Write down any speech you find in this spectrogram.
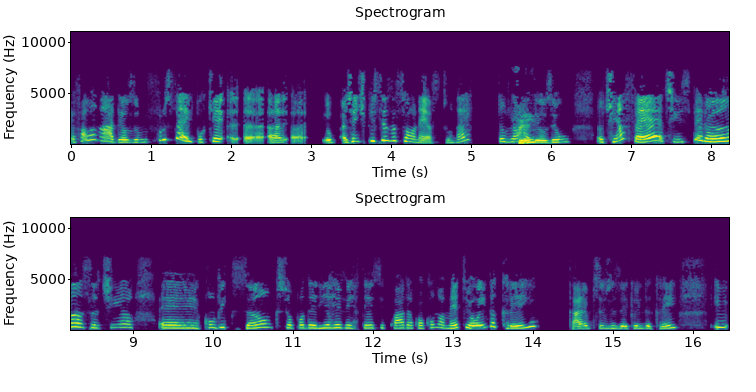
eu falando, ah, Deus, eu me frustrei, porque a, a, eu, a gente precisa ser honesto, né? Então, ah, Deus, eu, eu tinha fé, tinha esperança, tinha é, convicção que o Senhor poderia reverter esse quadro a qualquer momento, e eu ainda creio, cara, eu preciso dizer que eu ainda creio. E,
